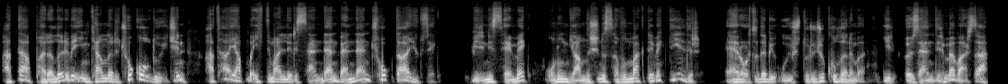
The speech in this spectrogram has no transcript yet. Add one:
Hatta paraları ve imkanları çok olduğu için hata yapma ihtimalleri senden benden çok daha yüksek. Birini sevmek, onun yanlışını savunmak demek değildir. Eğer ortada bir uyuşturucu kullanımı, bir özendirme varsa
